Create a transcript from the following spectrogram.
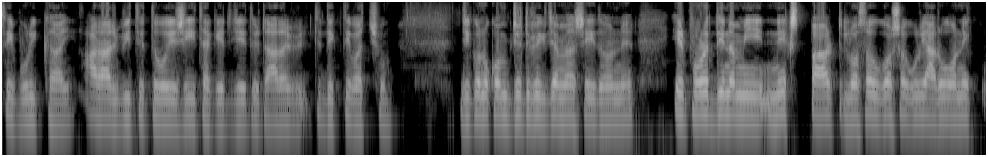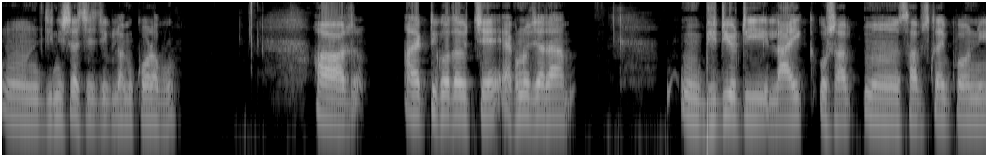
সেই পরীক্ষায়। আর আরবিতে তো এসেই থাকে, যেহেতু এটা আর আরবিতে দেখতে পাচ্ছ। যে কোনো কম্পিটিটিভ এক্সামে আসে এই ধরনের। এর পরের দিন আমি নেক্সট পার্ট লসাগু গসাগুড়ি আরও অনেক জিনিস আছে যেগুলো আমি করাবো। আর আরেকটি কথা হচ্ছে এখনও যারা ভিডিওটি লাইক ও সাবস্ক্রাইব করনি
